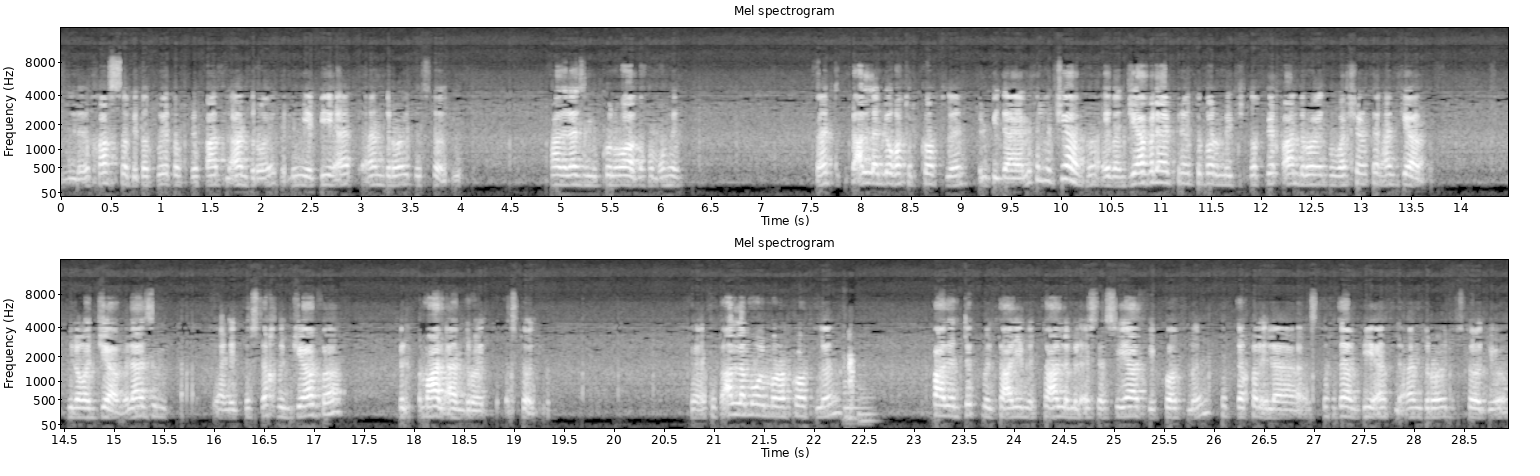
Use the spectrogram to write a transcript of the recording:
الخاصة بتطوير تطبيقات ال Android اللي هي بيئة Android Studio. هذا لازم يكون واضح ومهم. فأنت تتعلم لغة ال Kotlin في البداية مثل Java أيضا Java لا يمكن أن تبرمج تطبيق Android مباشرة عن Java بلغة Java لازم يعني تستخدم Java مع ال Android Studio فتتعلم أول مرة Kotlin بعد أن تكمل تعليم تعلم الأساسيات في Kotlin تنتقل إلى استخدام بيئة ال Android Studio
